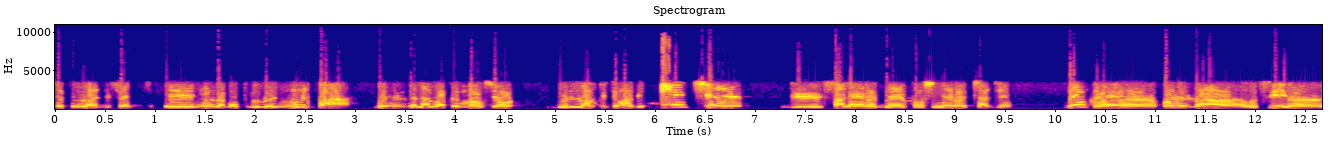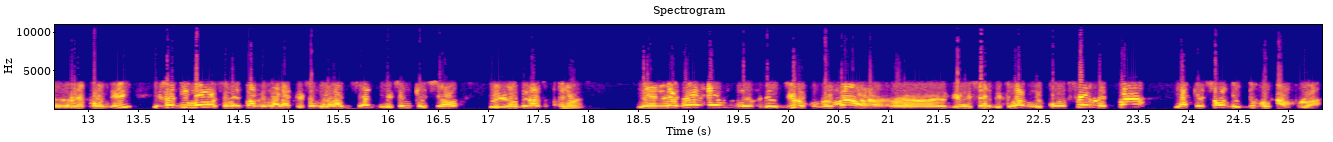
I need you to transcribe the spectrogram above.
cette loi 17 et nous avons trouvé nulle part de la loi fait mention de l'amputement de un tiers du salaire d'un fonctionnaire tchadien. Donc, euh, on les a aussi euh, répondu. Ils ont dit non, ce n'est pas maintenant la question de la loi 17, mais c'est une question de l'ordonnance 11. Mais l'ordonnance du recouvrement euh, du ministère des Finances ne concerne pas la question du double emploi.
